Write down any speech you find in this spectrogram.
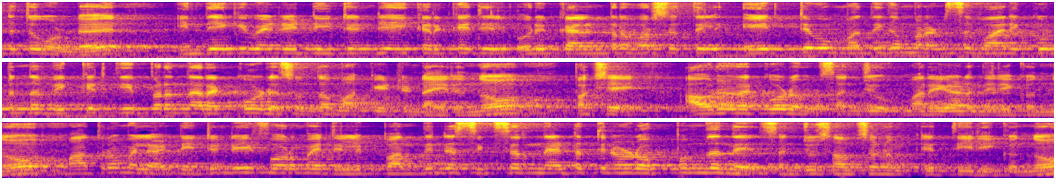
അടിച്ചെടുത്തുകൊണ്ട് ഇന്ത്യയ്ക്ക് വേണ്ടി ടി ട്വന്റി ഐ ക്രിക്കറ്റിൽ ഒരു കലണ്ടർ വർഷത്തിൽ ഏറ്റവും അധികം റൺസ് വാരിക്കൂട്ടുന്ന വിക്കറ്റ് കീപ്പർ എന്ന റെക്കോർഡ് സ്വന്തമാക്കിയിട്ടുണ്ടായിരുന്നു. പക്ഷേ ആ ഒരു റെക്കോർഡും സഞ്ജു മറികടന്നിരിക്കുന്നു. മാത്രമല്ല ടി ട്വന്റി ഫോർമാറ്റിൽ പന്തിന്റെ സിക്സർ നേട്ടത്തിനോടൊപ്പം തന്നെ സഞ്ജു സാംസണും എത്തിയിരിക്കുന്നു.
